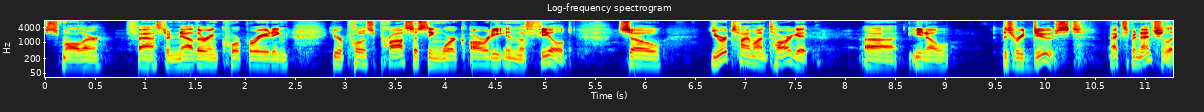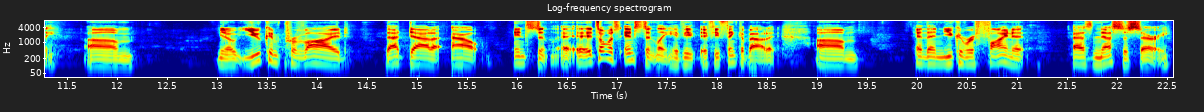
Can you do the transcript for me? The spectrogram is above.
smaller, faster. Now they're incorporating your post processing work already in the field. So your time on target, uh, you know, is reduced exponentially. Um, you know, you can provide that data out instantly. It's almost instantly if you if you think about it, um, and then you can refine it as necessary.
